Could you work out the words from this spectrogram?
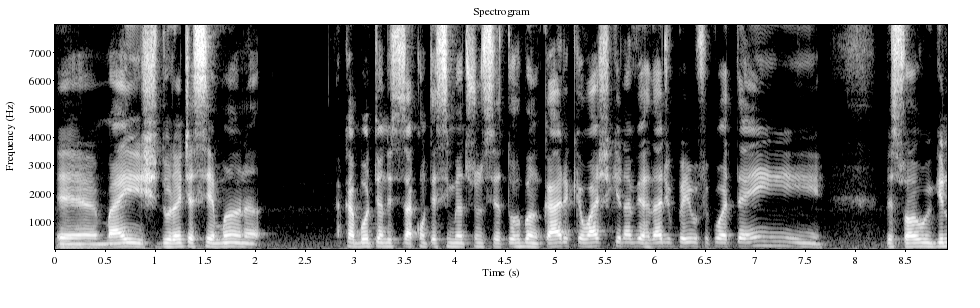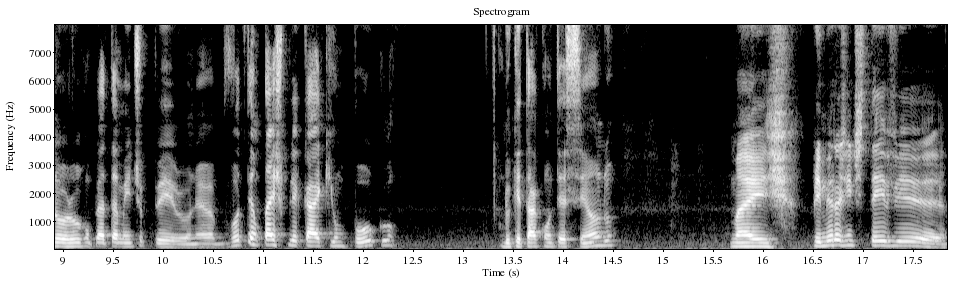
É, mas durante a semana acabou tendo esses acontecimentos no setor bancário que eu acho que na verdade o payroll ficou até em o pessoal ignorou completamente o payroll. Né? Vou tentar explicar aqui um pouco do que está acontecendo, mas primeiro a gente teve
